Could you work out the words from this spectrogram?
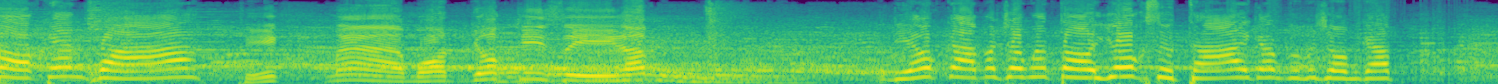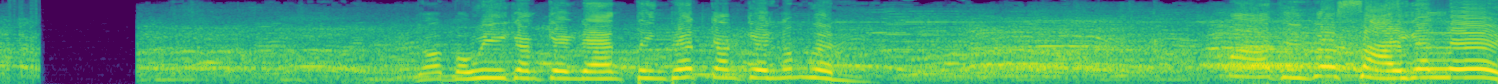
ต่อแข้งขวาพลิกแม่หมดยกที่ 4 ครับ เดี๋ยวกลับมาชมกันต่อยกสุดท้ายครับคุณผู้ชมครับ ยอดบวีกางเกงแดงติงเพชรกางเกงน้ำเงิน มาถึงก็ใส่กันเลย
